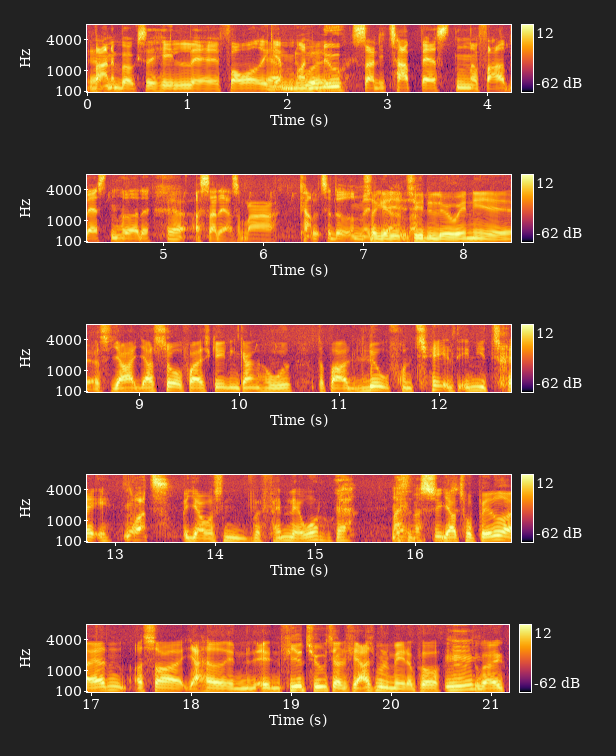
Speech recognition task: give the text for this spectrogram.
Ja. barnebukse hele øh, foråret Ja, igennem, nu og er- nu så har de tabt basten, og faret basten hedder det, Ja. og så er det altså bare kamp til døden med Så de kan, de, andre. så kan de løbe ind i... øh, Altså, jeg, jeg så faktisk en engang herude, der bare løb frontalt ind i et træ. What? Og jeg var sådan, hvad fanden laver du? Ja. Nej, Altså, hvor sygt. Jeg tog billeder af den, og så jeg havde en, en 24-70 mm på. Mm. Du kan jo ikke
